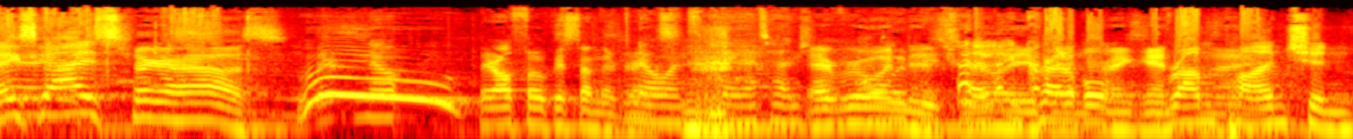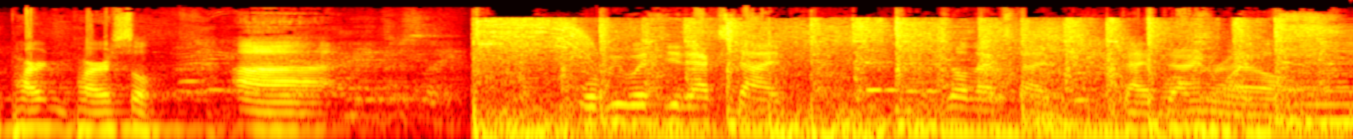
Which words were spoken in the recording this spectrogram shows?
Thanks, guys. Sugar House. No, They're all focused on their drinks. no drinks. one's paying attention. Everyone is An really incredible been rum tonight. punch and part and parcel. Uh, we'll be with you next time. Until next time, dine, Dine well.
